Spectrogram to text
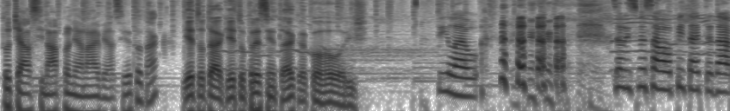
to ťa asi náplňa najviac. Je to tak? Je to tak, je to presne tak, ako hovoríš. Ty Lev. Chceli sme sa opýtať teda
